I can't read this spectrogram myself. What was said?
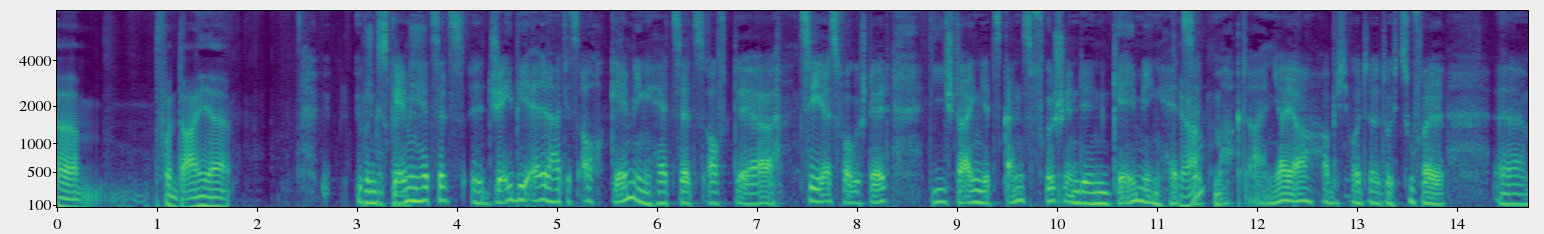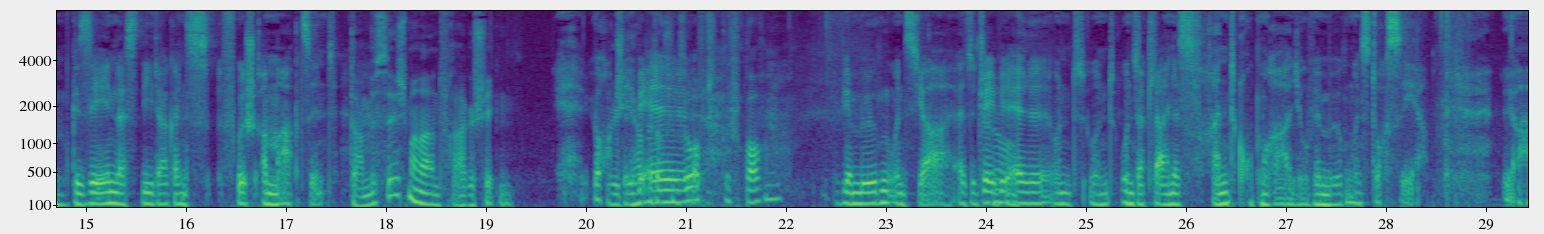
Ähm, von daher, Übrigens. Gaming-Headsets, äh, JBL hat jetzt auch Gaming-Headsets auf der CS vorgestellt. Die steigen jetzt ganz frisch in den Gaming-Headset-Markt ein. Ja, ja, habe ich heute durch Zufall ähm, gesehen, dass die da ganz frisch am Markt sind. da müsste ich mal eine Anfrage schicken. Ja, Über die haben wir schon JBL, so oft gesprochen. wir mögen uns ja, also Genau. JBL und, und unser kleines Randgruppenradio, wir mögen uns doch sehr. Ja,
